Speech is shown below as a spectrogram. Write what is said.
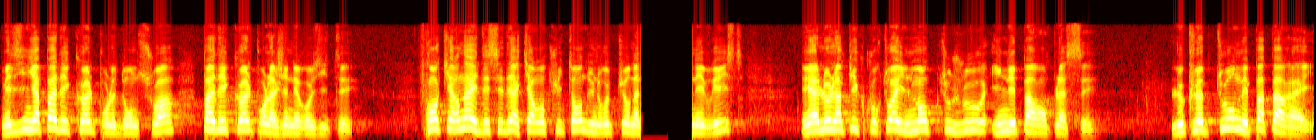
Mais il n'y a pas d'école pour le don de soi, pas d'école pour la générosité. Franck Erna est décédé à 48 ans d'une rupture d'anévriste et à l'Olympique Courtois, il manque toujours, il n'est pas remplacé. Le club tourne, mais pas pareil.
